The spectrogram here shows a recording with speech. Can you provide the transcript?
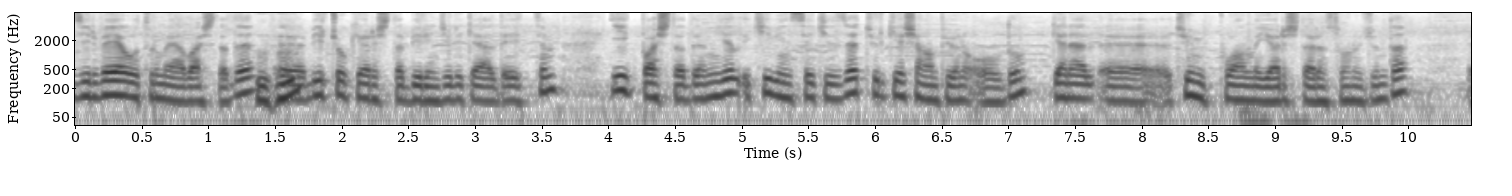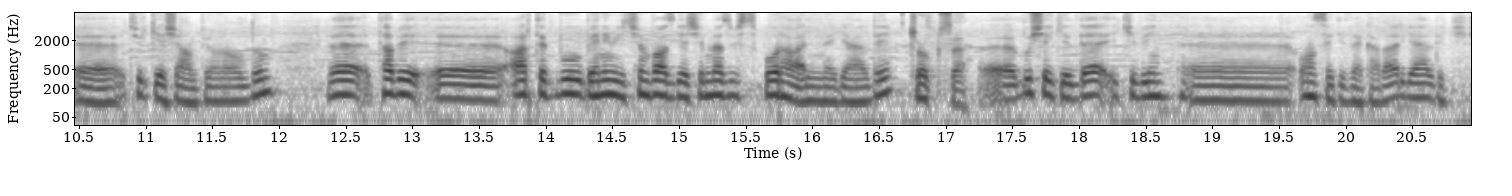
zirveye oturmaya başladı. Hı hı. E, Birçok yarışta birincilik elde ettim. İlk başladığım yıl 2008'de Türkiye şampiyonu oldum. Genel e, tüm puanlı yarışların sonucunda e, Türkiye şampiyonu oldum. Ve tabii e, artık bu benim için vazgeçilmez bir spor haline geldi. Çok güzel. E, bu şekilde 2018'e kadar geldik.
